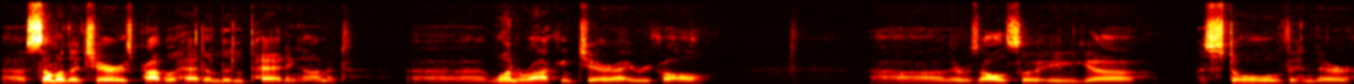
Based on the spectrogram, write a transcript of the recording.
Uh, some of the chairs probably had a little padding on it. Uh, one rocking chair, I recall. there was also a, a stove in there,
